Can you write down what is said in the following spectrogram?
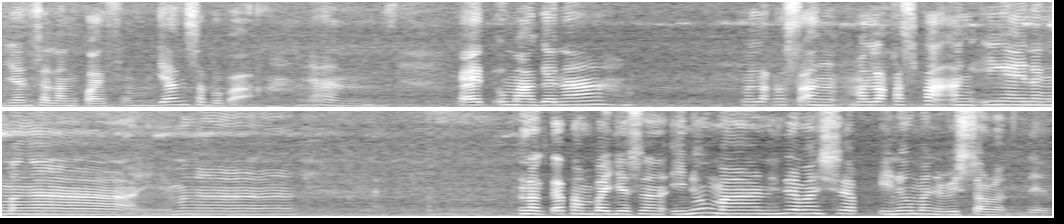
Diyan sa Lang Paifong, diyan sa baba. Yan. Kahit umaga na, malakas ang malakas pa ang ingay ng mga mga nagtatambay dyan sa inuman. Hindi naman siya inuman restaurant din.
